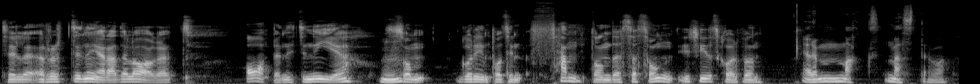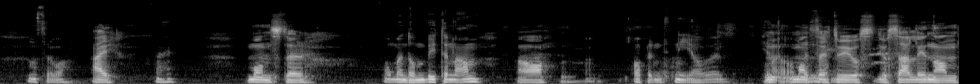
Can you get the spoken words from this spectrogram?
till rutinerade laget AP99 som går in på sin femtonde säsong i Kilskorpen. Är det Max Mäster va? Måste det vara. Nej. Nej. Monster. Oh, men de byter namn. Ja, AP99 har väl Monster AP99. hette ju Jos- Josell innan.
